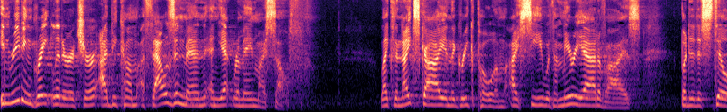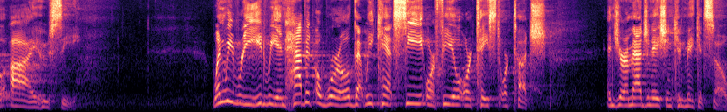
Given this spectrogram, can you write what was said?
In reading great literature, I become a thousand men and yet remain myself. Like the night sky in the Greek poem, I see with a myriad of eyes, but it is still I who see. When we read, we inhabit a world that we can't see or feel or taste or touch, and your imagination can make it so.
